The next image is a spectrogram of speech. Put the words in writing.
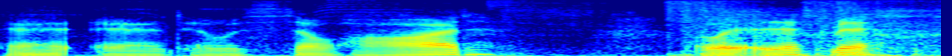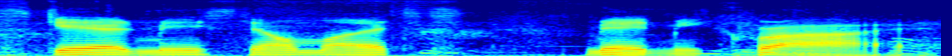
And, and it was so hard. Oh, this mess scared me so much, made me cry.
